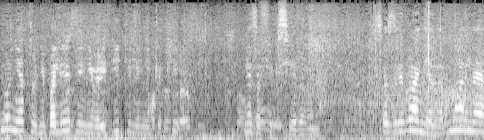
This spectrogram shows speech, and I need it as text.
Ну, нету ни болезней, ни вредителей, никаких не зафиксировано. Созревание нормальное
